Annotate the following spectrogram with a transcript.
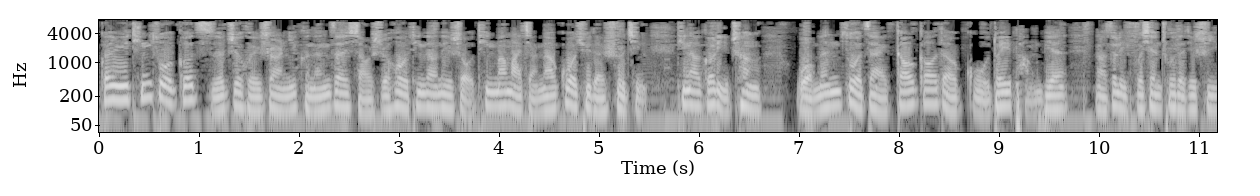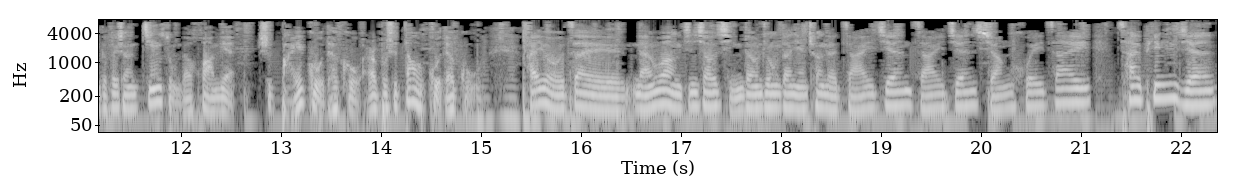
关于听错歌词这回事儿，你可能在小时候听到那首《听妈妈讲那过去的事情》，听到歌里唱“我们坐在高高的谷堆旁边”，脑子里浮现出的就是一个非常惊悚的画面，是白骨的骨，而不是稻谷的谷。还有在《难忘今宵情》当中，当年唱的“再见再见，相会在太平间”，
